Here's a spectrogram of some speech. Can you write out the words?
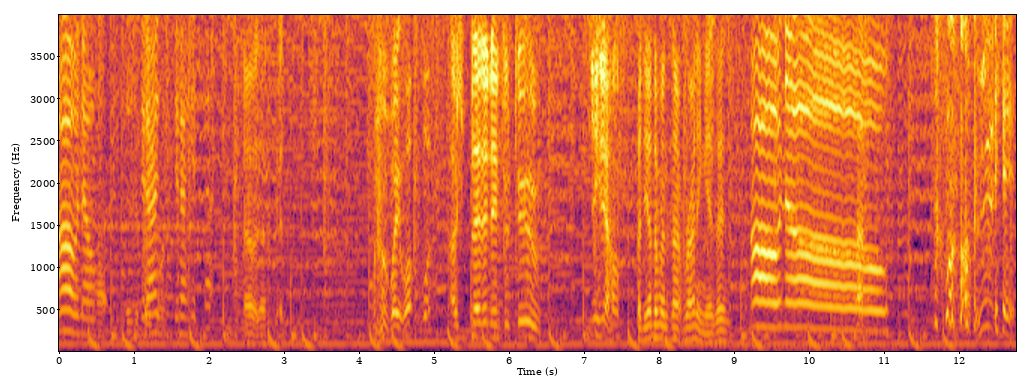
Oh no. Uh, Did I one. did I hit that? Oh, that's good. Wait, what? What? I split it into two. Gino. But the other one's not running, is it? Oh no. oh shit.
